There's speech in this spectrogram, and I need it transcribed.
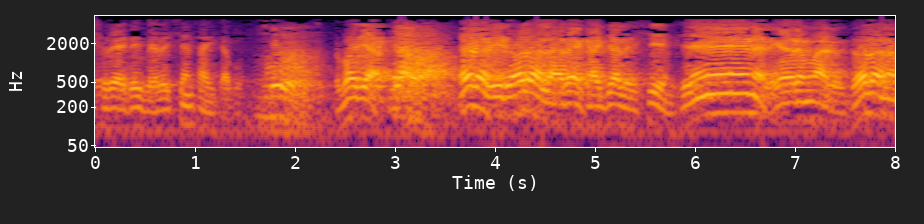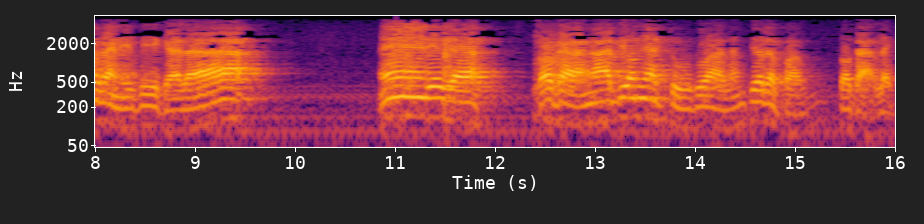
ဆိုတဲ့အဓိပ္ပာယ်လေးရှင်းထားကြပေါ့ရှင်းပါသဘောကျရပါအဲ့တော့ဒီဒေါသလာတဲ့ခါကျလို့ရှိရင်ဖြင့်တဲ့ဒကာဓမ္မတို့ဒေါသနောက်ကနေပြီးကြလားအဲဒီကသောကငါပြောများတူသွားလားပြောတတ်ပါဘူးသောကလိုက်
